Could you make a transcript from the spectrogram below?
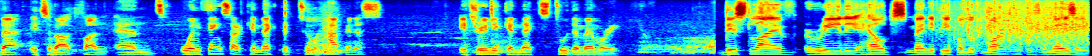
that it's about fun. And when things are connected to happiness it really connects to the memory. This live really helps many people. Look margaret is amazing.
